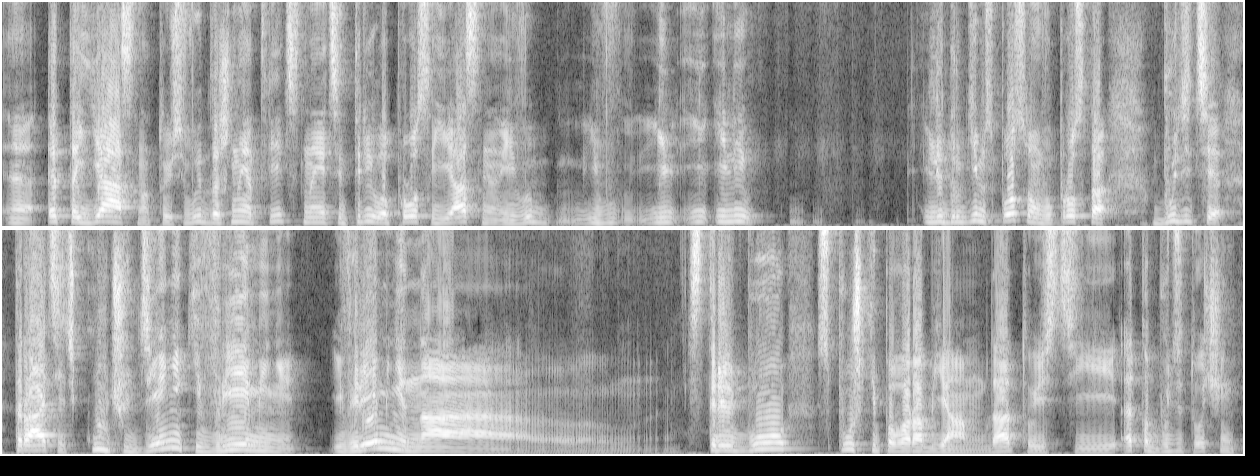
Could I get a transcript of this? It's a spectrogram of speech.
э, это ясно, то есть вы должны ответить на эти три вопроса ясно, и вы, и, и, или или другим способом вы просто будете тратить кучу денег и времени, и времени на э, стрельбу с пушки по воробьям, да, то есть и это будет очень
